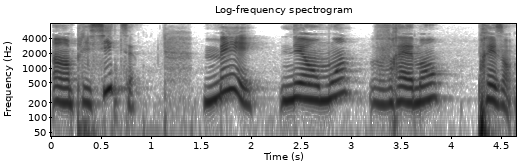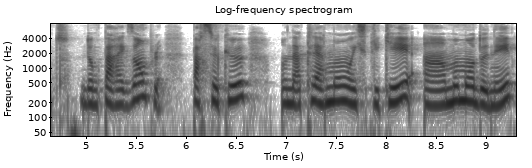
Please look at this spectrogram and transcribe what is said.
implicite, mais néanmoins vraiment présente. Donc par exemple, parce que on a clairement expliqué à un moment donné,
